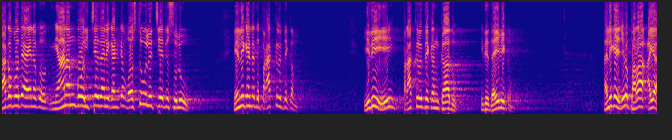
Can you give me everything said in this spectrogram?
కాకపోతే ఆయనకు జ్ఞానం కో ఇచ్చేదానికంటే వస్తువులు ఇచ్చేది సులువు. ఎందుకంటే అది ప్రాకృతికం. ఇది ప్రాకృతికం కాదు ఇది దైవికం. అందుకే చూడు పరా అయ్యా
